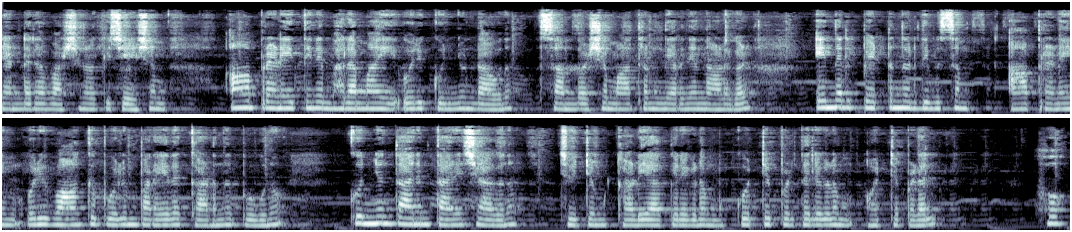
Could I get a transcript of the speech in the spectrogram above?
രണ്ടര വർഷങ്ങൾക്ക് ശേഷം ആ പ്രണയത്തിന്റെ ഫലമായി ഒരു കുഞ്ഞുണ്ടാവുന്നു. സന്തോഷം മാത്രം നിറഞ്ഞ നാളുകൾ. എന്നാൽ പെട്ടെന്നൊരു ദിവസം ആ പ്രണയം ഒരു വാക്ക് പോലും പറയാതെ കടന്നു പോകുന്നു. കുഞ്ഞും താനും തനിച്ചാകുന്നു. ചുറ്റും കളിയാക്കലുകളും കുറ്റപ്പെടുത്തലുകളും ഒറ്റപ്പെടൽ. ഹോ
